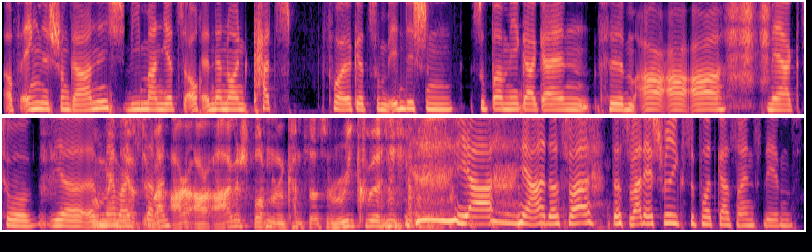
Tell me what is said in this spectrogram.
Auf Englisch schon gar nicht. Wie man jetzt auch in der neuen Cuts Folge zum indischen super mega geilen Film RRR merkt, wo wir äh, Moment, mehrmals ihr habt daran. Über RRR gesprochen und du kannst das Requel nicht. ja, ja, das war, das war der schwierigste Podcast meines Lebens,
